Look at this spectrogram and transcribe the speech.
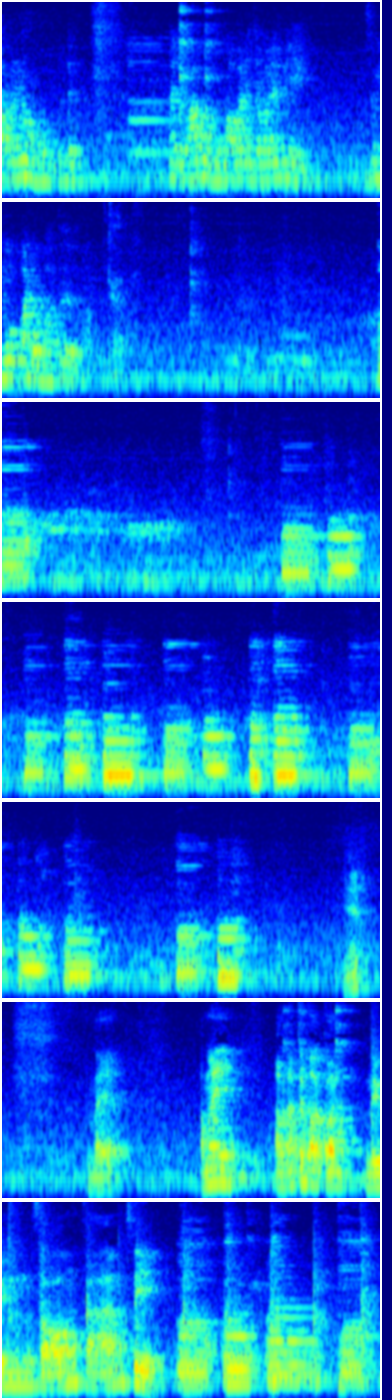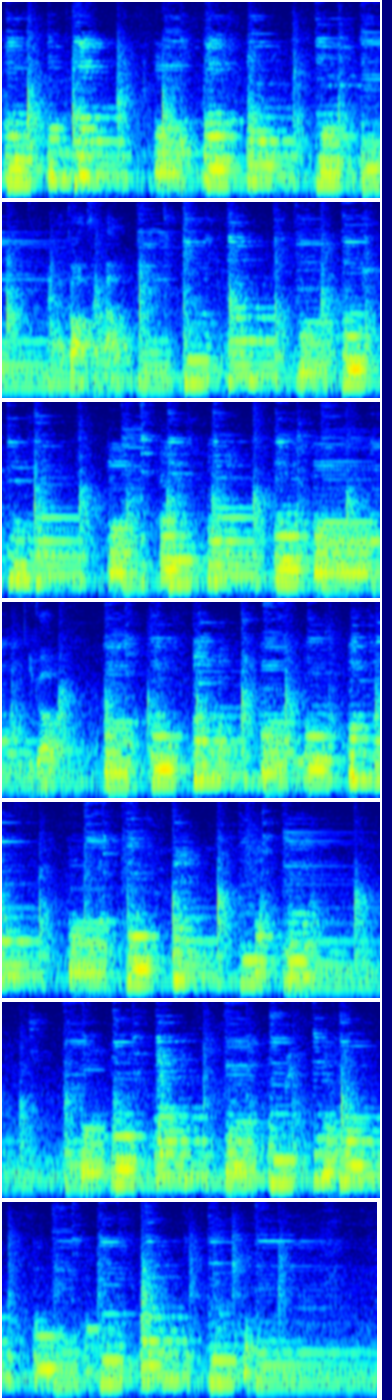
ครับวันนี้ของผมเดินสวัสดีครับผมผมว่าวันนี้จะมาเล่นเพลง Smoke Underwater ครับครับทำไมอะเอาไม เอานับจังหวะก่อนหนึ่งสองสามสี่แล้วก็ใส่เปาอีกก็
